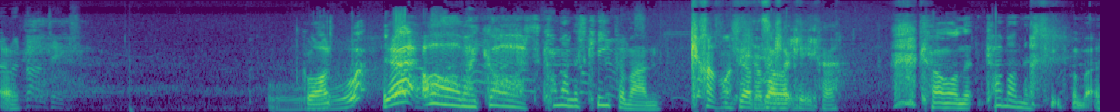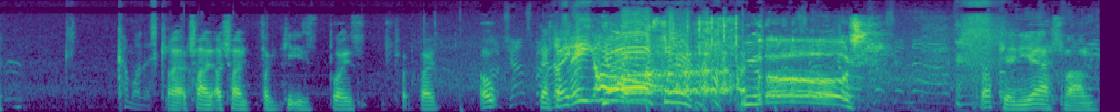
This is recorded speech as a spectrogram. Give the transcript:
Uh, Go on. Yeah. Oh my God! Come on, this keeper, man. Come on, Yeah, Come on, like- keeper. Come on, come on, this keeper, man. come on, this Right, I'll keeper. try. I'll try and fucking keep these boys. by- Oh, that's Lovely. mate. Oh! Yes, dude! yes. Fucking yes, man.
